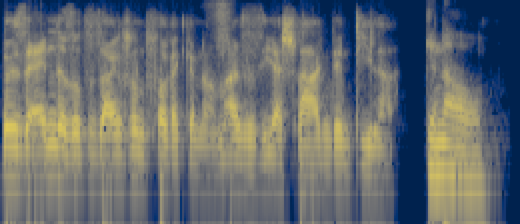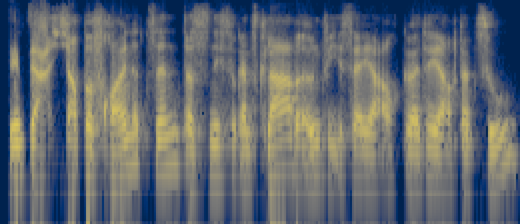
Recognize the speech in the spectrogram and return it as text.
böse Ende sozusagen schon vorweggenommen. Also sie erschlagen den Dealer. Genau. Dem sie eigentlich auch befreundet sind, das ist nicht so ganz klar, aber irgendwie ist er ja auch, gehört er ja auch dazu.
